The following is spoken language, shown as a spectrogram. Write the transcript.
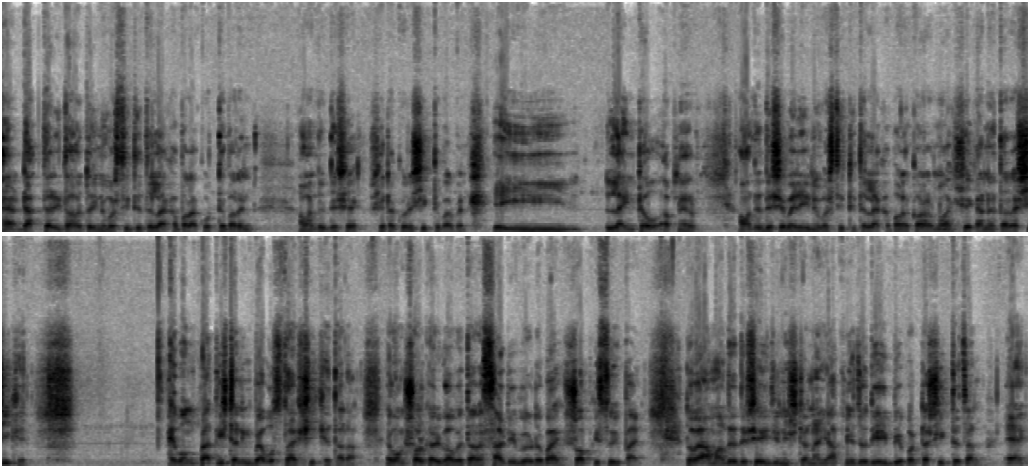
হ্যাঁ ডাক্তারিতে হয়তো ইউনিভার্সিটিতে লেখাপড়া করতে পারেন, আমাদের দেশে সেটা করে শিখতে পারবেন। এই লাইনটাও আপনার আমাদের দেশে বাইরে ইউনিভার্সিটিতে লেখাপড়া করা নয়, সেখানে তারা শিখে। এবং প্রাতিষ্ঠানিক ব্যবস্থায় শিখে তারা, এবং সরকারিভাবে তারা সার্টিফিকেটও পায় সব কিছুই পায়। তবে আমাদের দেশে এই জিনিসটা নাই। আপনি যদি এই ব্যাপারটা শিখতে চান, এক,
